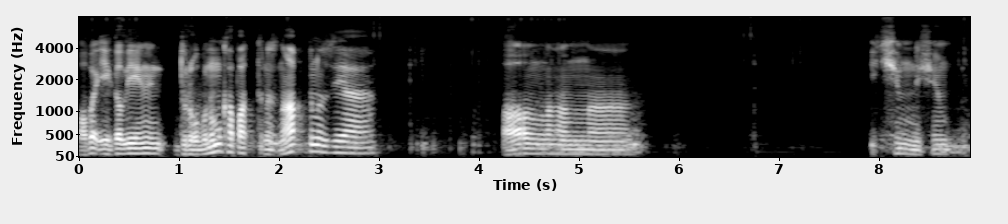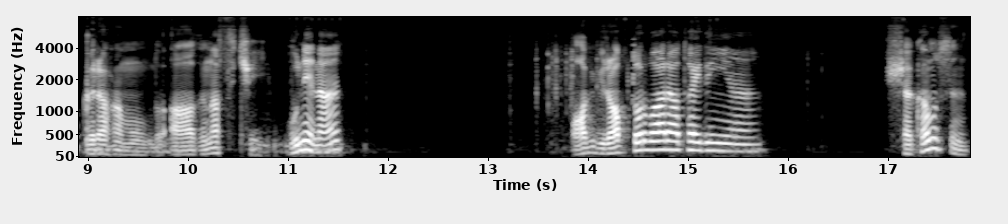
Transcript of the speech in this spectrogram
Baba Eagle'nin drop'unu mu kapattınız? Ne yaptınız ya? Allah Allah. İçim dışım Graham oldu. Ağzına sıçayım. Bu ne lan? Abi bir Raptor bari ataydın ya. Şaka mısın?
